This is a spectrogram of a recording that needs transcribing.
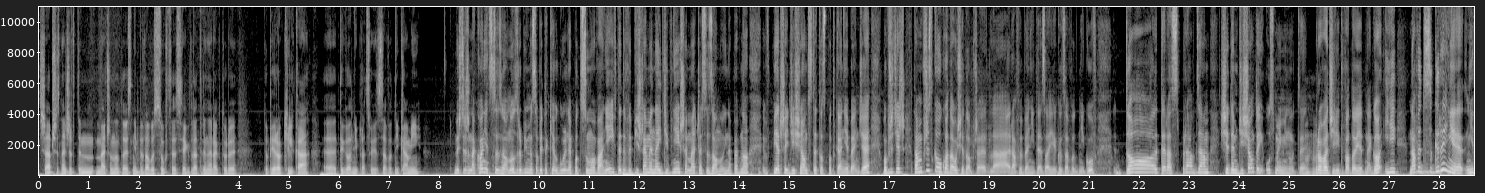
trzeba przyznać, że w tym meczu no to jest niebywały sukces, jak dla trenera, który dopiero kilka e, tygodni pracuje z zawodnikami. Myślę, że na koniec sezonu zrobimy sobie takie ogólne podsumowanie i wtedy wypiszemy najdziwniejsze mecze sezonu. I na pewno w pierwszej dziesiątce to spotkanie będzie, bo przecież tam wszystko układało się dobrze dla Rafy Beniteza i jego zawodników. Do, teraz sprawdzam, 78 minuty Mhm. prowadzili 2 do 1 i nawet z gry nie, nie,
